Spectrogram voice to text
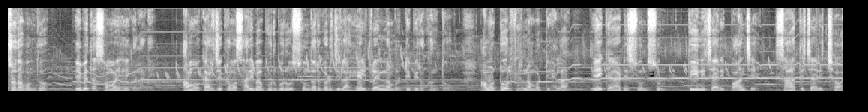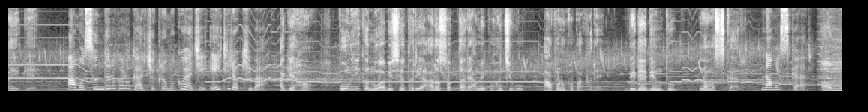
ଶ୍ରୋତାବନ୍ଧୁ ଏବେ ତ ସମୟ ହୋଇଗଲାଣି। ଆମ କାର୍ଯ୍ୟକ୍ରମ ସାରିବା ପୂର୍ବରୁ ସୁନ୍ଦରଗଡ଼ ଜିଲ୍ଲା ହେଲ୍ପଲାଇନ୍ ନମ୍ବର ଟିପି ରଖନ୍ତୁ। ଆମ ଟୋଲ୍ ଫ୍ରି ନମ୍ବରଟି ହେଲା ଏକ ଆଠ ଶୂନ ଶୂନ ତିନି ଚାରି ପାଞ୍ଚ ସାତ ଚାରି ଛଅ ଏକ। ଆମ ସୁନ୍ଦରଗଡ଼ କାର୍ଯ୍ୟକ୍ରମକୁ ଆଜି ଏଇଠି ରଖିବା। ଆଜ୍ଞା ହଁ। ପୁଣି ଏକ ନୂଆ ବିଷୟ ଧରି ଆର ସପ୍ତାହରେ ଆମେ ପହଞ୍ଚିବୁ ଆପଣଙ୍କ ପାଖରେ। ବିଦାୟ ଦିଅନ୍ତୁ। ନମସ୍କାର। ନମସ୍କାର। ଆମ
